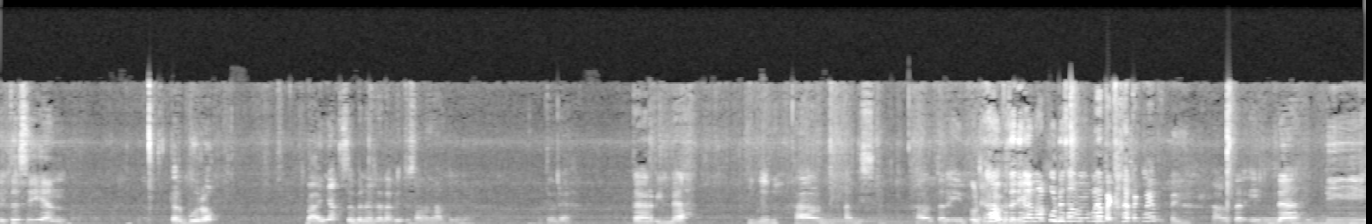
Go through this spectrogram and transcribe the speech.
itu sih yang terburuk banyak sebenarnya tapi itu salah satunya. Itu udah. Terindah. Ini hal abis. Hal terindah. Udah habis tadi kan aku udah sampai letek letek letek hal terindah di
